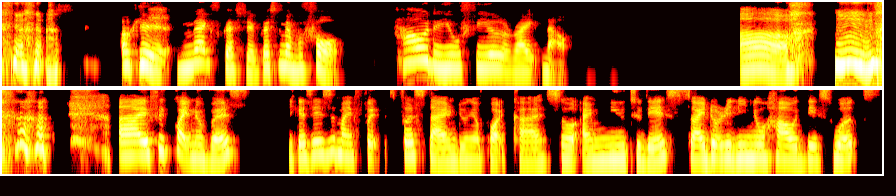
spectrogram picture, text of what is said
Okay, next question. Question number four. How do you feel right now? Ah, hmm. I feel quite nervous because this is my fir- first time doing a podcast. So I'm new to this. So I don't really know how this works.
